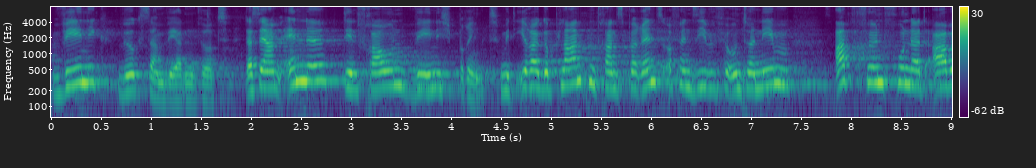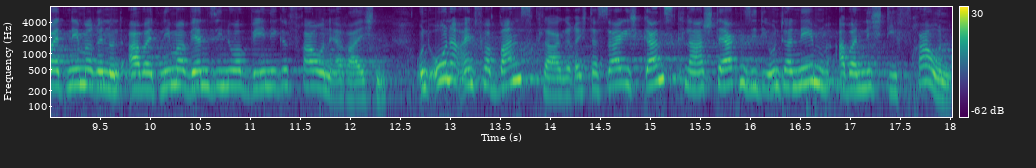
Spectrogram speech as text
wenig wirksam werden wird, dass er am Ende den Frauen wenig bringt. Mit Ihrer geplanten Transparenzoffensive für Unternehmen Ab 500 Arbeitnehmerinnen und Arbeitnehmer werden Sie nur wenige Frauen erreichen. Und ohne ein Verbandsklagerecht, das sage ich ganz klar, stärken Sie die Unternehmen, aber nicht die Frauen.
